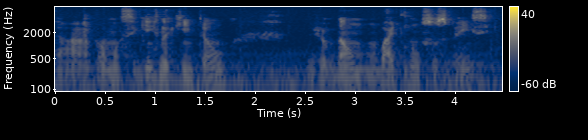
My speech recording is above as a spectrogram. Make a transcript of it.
Tá, vamos seguindo aqui então. O jogo dá um baita de um suspense.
